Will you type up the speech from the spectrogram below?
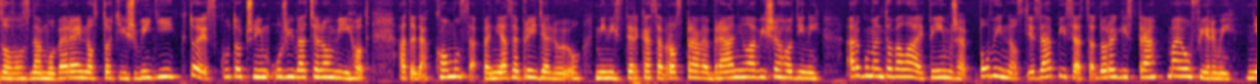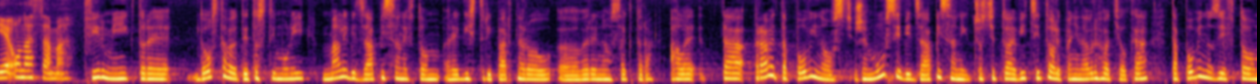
Zo zoznamu verejnosť totiž vidí, kto je skutočným užívateľom výhod a teda komu sa peniaze prideľujú. Ministerka sa v rozprave bránila vyše hodiny. Argumentovala aj tým, že povinnosť zapísať sa do registra majú firmy, nie ona sama. Firmy, ktoré dostávajú tieto stimuly, mali byť zapísané v tom registri partnerov e, verejného sektora. Ale tá práve tá povinnosť, že musí byť zapísaný, čo ste to aj vy citovali, pani navrhovateľka, tá povinnosť je v tom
